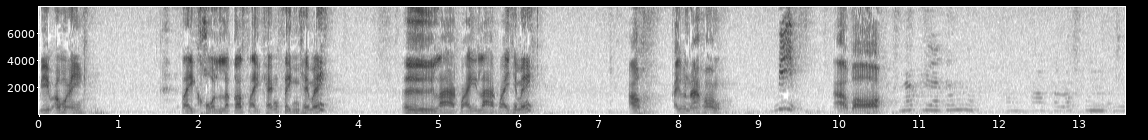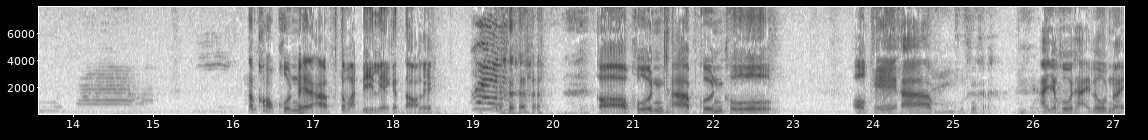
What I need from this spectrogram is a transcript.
บีมเอาไหมใส่ขนแล้วก็ใส่แข้งสิงใช่ไหมเออ ลากไปลากไปใช่ไหมเอาใครหัวหน้าห้อง บีบอ้าวบอก นักเรียนทั้งหมดทำความเคารพคุณครูจ้าดีต้องขอบคุณไหมอ้าวสวัสดีเรียนกันต่อเลย เอ้ยขอบคุณครับ คุณครูโอเคครับ ไหน อะอย่าครูถ่ายรูปหน่อย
